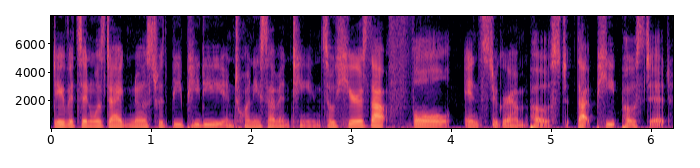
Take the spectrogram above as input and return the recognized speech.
Davidson was diagnosed with BPD in 2017. So here's that full Instagram post that Pete posted.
